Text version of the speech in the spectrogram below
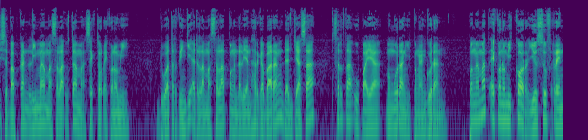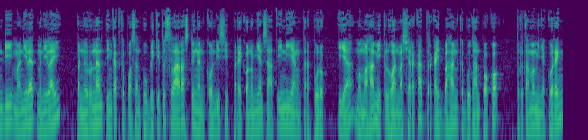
disebabkan lima masalah utama sektor ekonomi. Dua tertinggi adalah masalah pengendalian harga barang dan jasa, serta upaya mengurangi pengangguran. Pengamat ekonomi KOR Yusuf Randy Manilet menilai penurunan tingkat kepuasan publik itu selaras dengan kondisi perekonomian saat ini yang terpuruk. Ia memahami keluhan masyarakat terkait bahan kebutuhan pokok, terutama minyak goreng,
